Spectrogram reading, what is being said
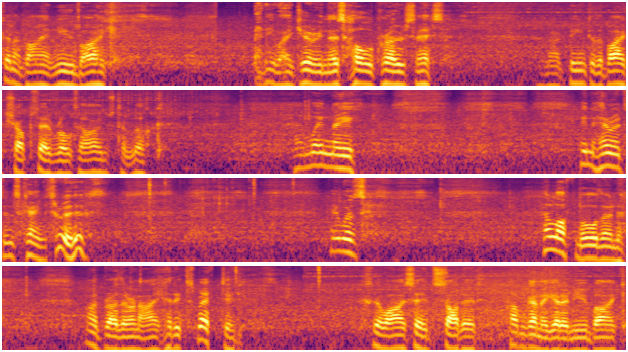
going to buy a new bike. Anyway, during this whole process, and I'd been to the bike shop several times to look, and when the inheritance came through, it was a lot more than my brother and I had expected. So I said, sod it, I'm going to get a new bike.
